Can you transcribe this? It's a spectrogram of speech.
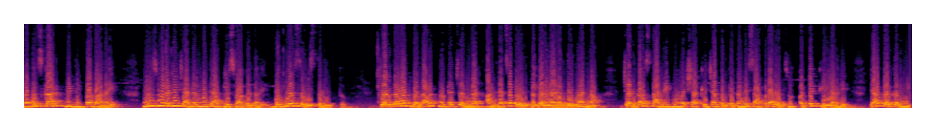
नमस्कार मी दीपा बाणाई. न्यूज मराठी चॅनलमध्ये आपले स्वागत आहे. बघूया सविस्तर वृत्त. जळगावात बनावट नोटा चलनात आणण्याचा प्रयत्न करणाऱ्या दोघांना जळगाव स्थानिक गुन्हे शाखेच्या पथकाने सापडा रचून अटक केली आहे. या प्रकरणी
